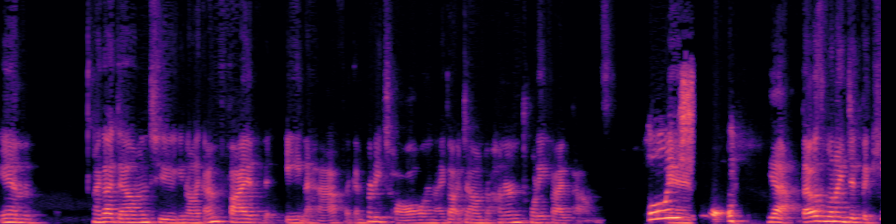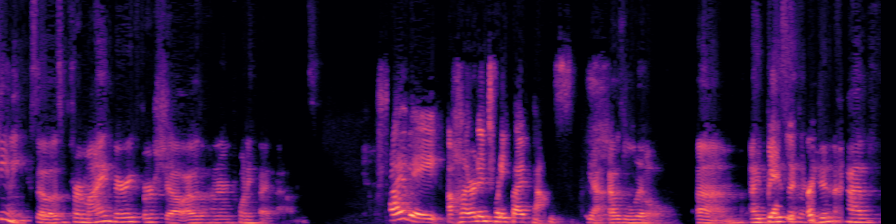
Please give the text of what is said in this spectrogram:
and I got down to, you know, like I'm five eight and a half, like I'm pretty tall, and I got down to 125 pounds. Holy and, shit! Yeah, that was when I did bikini. So it was for my very first show. I was 125 pounds. Five eight, 125 pounds. Yeah, I was little. Um, I basically I didn't have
